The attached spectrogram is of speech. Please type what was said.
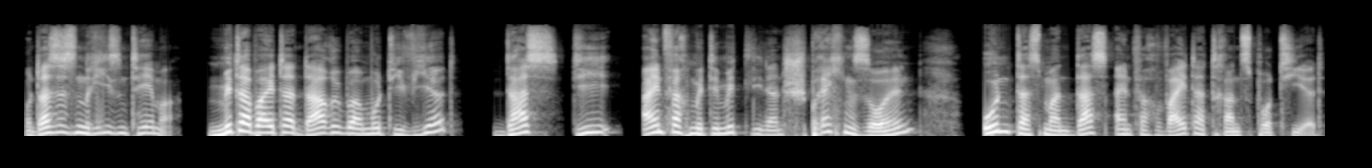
Und das ist ein Riesenthema. Mitarbeiter darüber motiviert, dass die einfach mit den Mitgliedern sprechen sollen und dass man das einfach weiter transportiert.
